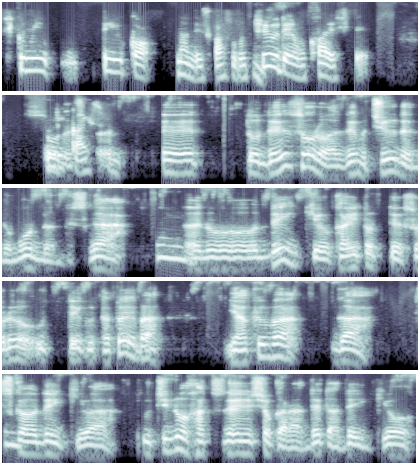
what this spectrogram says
仕組みっていうかなんですか？その中電を介して。理解すえーっと電送路は全部中電のもんなんですがうんあの電気を買い取ってそれを売っていく例えば役場が使う電気は、うちの発電所から出た電気を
